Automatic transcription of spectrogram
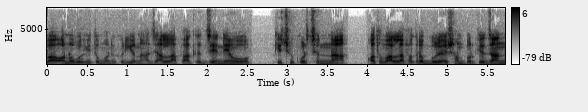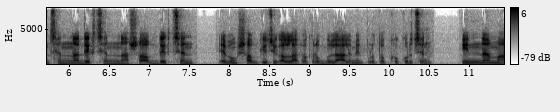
বা অনবহিত মনে করিও না যে আল্লাহ পাক জেনেও কিছু করছেন না, অথবা আল্লাহ পাক রব্বুল সম্পর্কে জানছেন না, দেখছেন না, সব দেখছেন এবং সব কিছু আল্লাহ পাক রব্বুল আলমিন প্রত্যক্ষ করছেন। ইন্নামা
